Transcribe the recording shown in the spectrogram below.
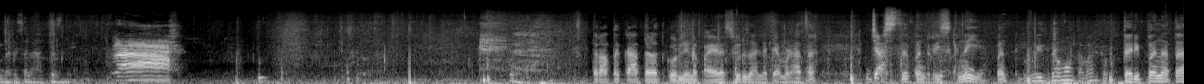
बरं चला हातच दे. तर आता कातळात कोरलेल्या पायऱ्या सुरू झाल्या त्यामुळे आता जास्त पण रिस्क नाही आहे पण तरी पण आता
